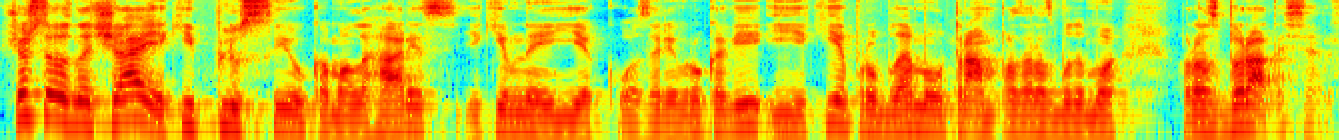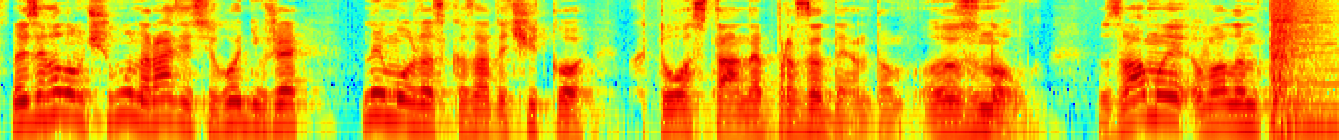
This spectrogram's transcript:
Що ж це означає? Які плюси у Камали Гарріс, які в неї є козирі в рукаві, і які є проблеми у Трампа? Зараз будемо розбиратися. Ну і загалом, чому наразі сьогодні вже не можна сказати чітко, хто стане президентом знову. З вами Валентин.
